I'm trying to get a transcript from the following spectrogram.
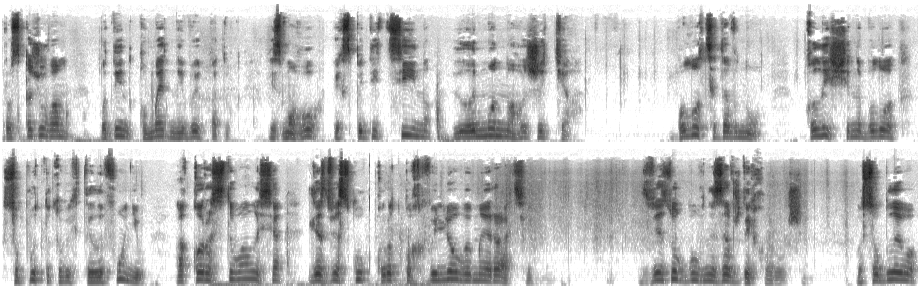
Розкажу вам один кумедний випадок із мого експедиційно-лимонного життя. Було це давно, коли ще не було супутникових телефонів, а користувалися для зв'язку короткохвильовими раціями. Зв'язок був не завжди хорошим, особливо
